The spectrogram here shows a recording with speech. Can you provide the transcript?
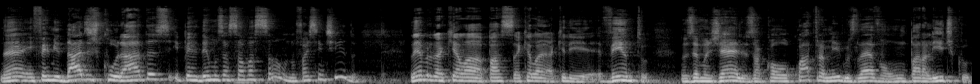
né, enfermidades curadas e perdermos a salvação. Não faz sentido. Lembra daquela aquela, aquele evento nos evangelhos, a qual quatro amigos levam um paralítico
